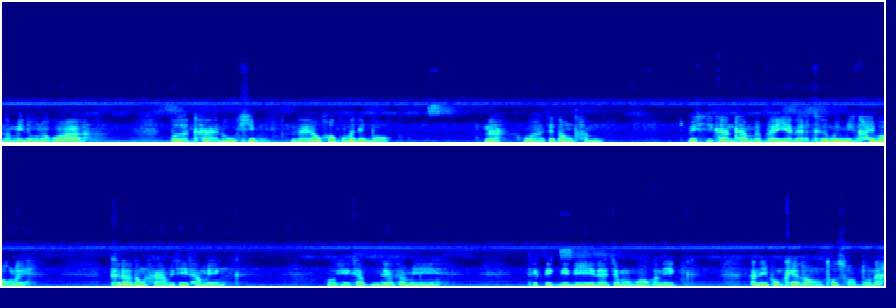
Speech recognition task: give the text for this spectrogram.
เราไม่รู้หรอกว่าเปิดหาดูคลิปแล้วเขาก็ไม่ได้บอกนะว่าจะต้องทำวิธีการทำแบบละเอียดแหละคือไม่มีใครบอกเลย คือเราต้องหาวิธีทำเอง โอเคครับ เดี๋ยวถ้ามีเทคนิคดีๆเดี๋ยวจะมาบอกกันอีก อันนี้ผมแค่ลองทดสอบดูนะ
